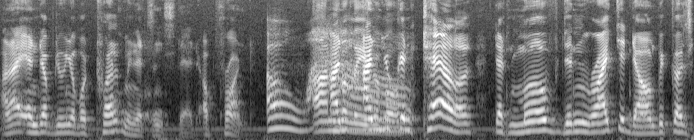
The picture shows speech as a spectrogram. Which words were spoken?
And I ended up doing about 12 minutes instead, up front. Oh, wow. And, Unbelievable. and you can tell that Merv didn't write it down because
